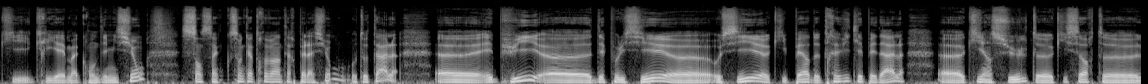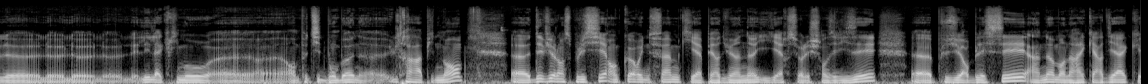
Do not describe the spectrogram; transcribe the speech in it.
qui criaient Macron démission, 180 interpellations au total, et puis des policiers aussi qui perdent très vite les pédales, qui insultent, qui sortent euh, le, les lacrymos euh, en petites bonbonnes euh, ultra rapidement. des violences policières, encore une femme qui a perdu un œil hier sur les Champs-Élysées, plusieurs blessés, un homme en arrêt cardiaque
